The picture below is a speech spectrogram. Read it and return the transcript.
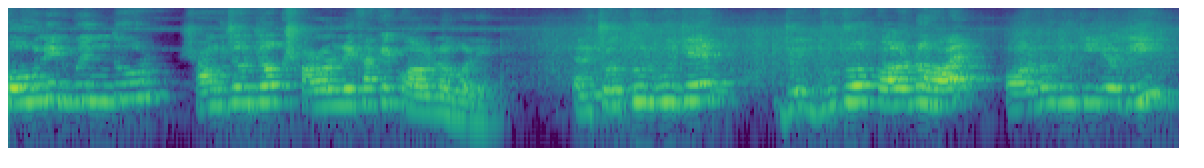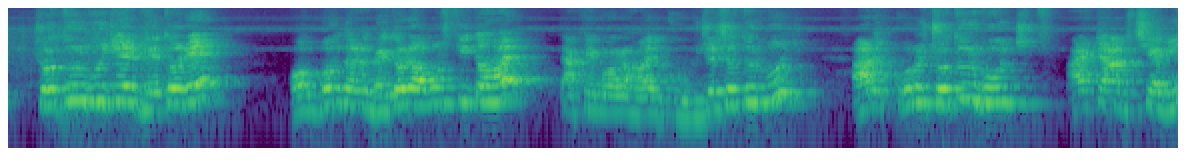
কৌণিক বিন্দুর সংযোজক সরলরেখাকে কর্ণ বলে। তাহলে চতুর্ভুজের যদি দুটো কর্ণ হয়, কর্ণ দুটি যদি চতুর্ভুজের ভেতরে অভ্যন্তরের ভেতরে অবস্থিত হয়, তাকে বলা হয় কুব্জ চতুর্ভুজ। আর কোন চতুর্ভুজ আরেকটা আঁকছি আমি,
